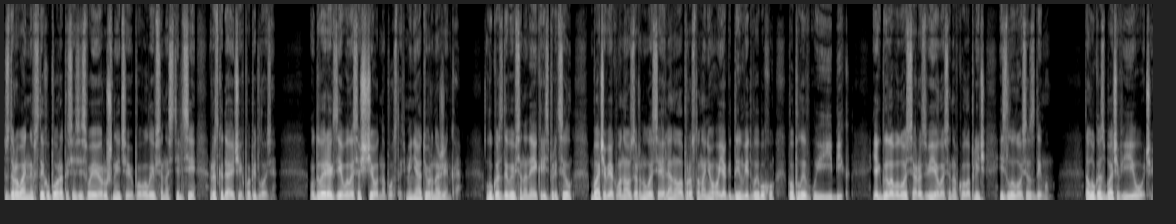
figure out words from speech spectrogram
Здоровань не встиг упоратися зі своєю рушницею, повалився на стільці, розкидаючи їх по підлозі. У дверях з'явилася ще одна постать мініатюрна жінка. Лукас дивився на неї крізь приціл, бачив, як вона озирнулася і глянула просто на нього, як дим від вибуху поплив у її бік, як біле волосся розвіялося навколо пліч і злилося з димом. Та Лукас бачив її очі.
